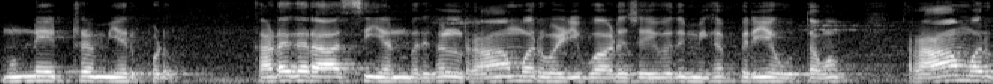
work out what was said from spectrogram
முன்னேற்றம் ஏற்படும். கடகராசி அன்பர்கள் ராமர் வழிபாடு செய்வது மிகப்பெரிய உத்தமம். ராமர்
